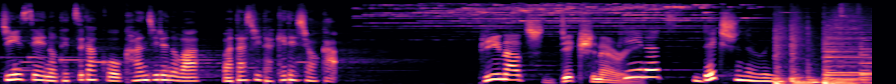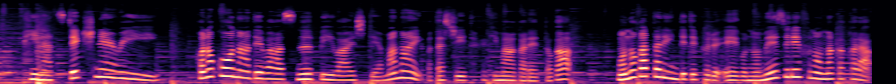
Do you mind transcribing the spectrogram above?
人生の哲学を感じるのは私だけでしょうか？Peanuts Dictionary. Peanuts Dictionary. Peanuts Dictionary このコーナーではスヌーピーを愛してやまない私高木マーガレットが物語に出てくる英語の名台詞の中から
